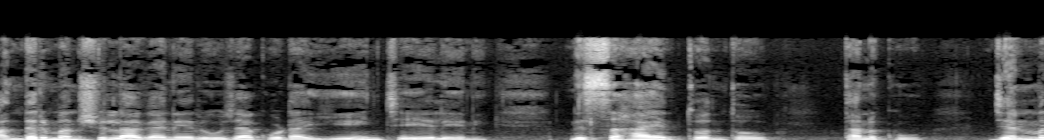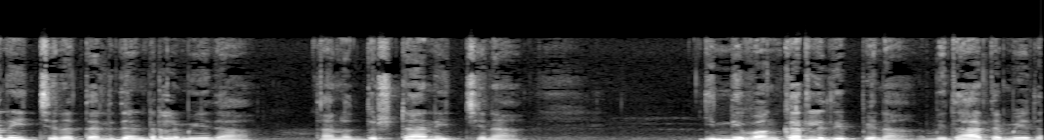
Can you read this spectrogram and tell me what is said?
అందరి మనుషుల్లాగానే రోజా కూడా ఏం చేయలేని నిస్సహాయత్వంతో తనకు జన్మని ఇచ్చిన తల్లిదండ్రుల మీద తన అదృష్టాన్ని ఇచ్చిన ఇన్ని వంకర్లు తిప్పిన విధాత మీద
